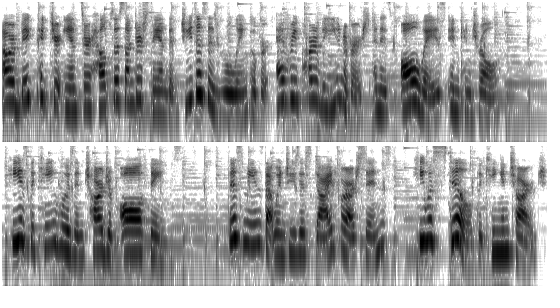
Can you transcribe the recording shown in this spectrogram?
Our big picture answer helps us understand that Jesus is ruling over every part of the universe and is always in control. He is the King who is in charge of all things. This means that when Jesus died for our sins, he was still the King in charge.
